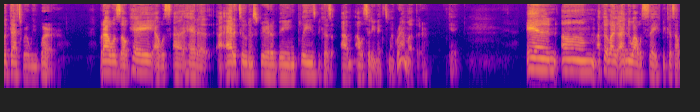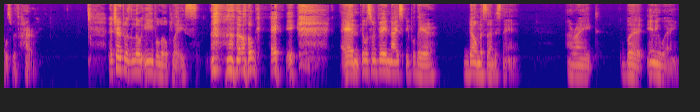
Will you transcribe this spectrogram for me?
but that's where we were. But I was okay. I was I had a, a attitude and spirit of being pleased because I'm, I was sitting next to my grandmother. Okay, and um, I felt like I knew I was safe because I was with her. The church was a little evil little place. okay, and it was some very nice people there. Don't misunderstand. All right, but anyway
